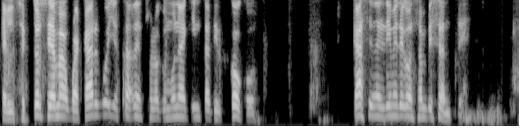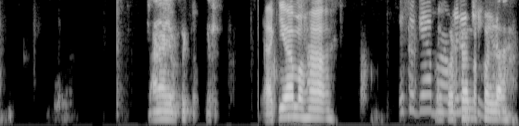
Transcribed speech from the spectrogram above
el, sector se llama Huacargo y está dentro de la comuna de Quinta Tircoco, casi en el límite con San Vicente. Ah, ya, perfecto. Gracias. Aquí vamos a Eso queda encontrarnos con la,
